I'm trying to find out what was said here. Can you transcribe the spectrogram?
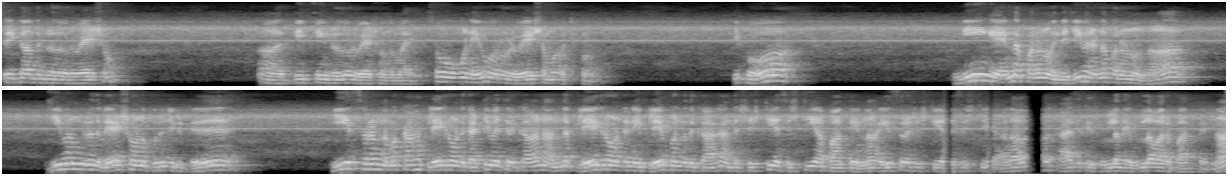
ஸ்ரீகாந்த்ன்றது ஒரு வேஷம் தீப்தின்றது ஒரு வேஷம் அந்த மாதிரி. ஸோ ஒவ்வொன்றையும் ஒரு ஒரு வேஷமாக வச்சுக்கணும். இப்போ நீங்கள் என்ன பண்ணணும்? இந்த ஜீவன் என்ன பண்ணணும்னா ஜீவன்கிறது வேஷம்னு புரிஞ்சுக்கிட்டு ஈஸ்வரன் நமக்காக பிளே கிரவுண்டு கட்டி வச்சிருக்கான்னு அந்த பிளே கிரவுண்டை நீ ப்ளே பண்ணுறதுக்காக அந்த சிருஷ்டியை சிருஷ்டியாக பார்த்தேன்னா ஈஸ்வர சிருஷ்டியை சிருஷ்டி அதாவது ஆசிட்டிஸ் இட் இஸ் உள்ளதை உள்ளவாறு பார்த்தேன்னா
